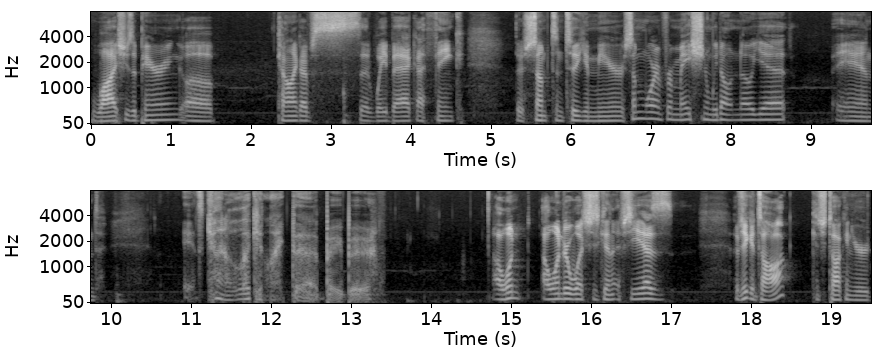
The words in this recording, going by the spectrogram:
why she's appearing. Uh, kind of like I've said way back. I think there's something to Ymir, some more information we don't know yet, and It's kind of looking like that, baby. I want. I wonder what she's gonna. If she has, if she can talk, can she talk in your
